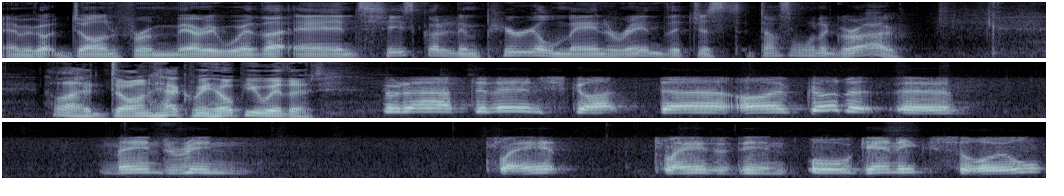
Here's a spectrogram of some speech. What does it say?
And we've got Don from Merewether, and he's got an imperial mandarin that just doesn't want to grow. Hello, Don. How can we help you with it? Good afternoon, Scott. Uh, I've got a, a mandarin plant planted in organic soil.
